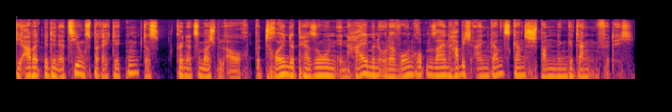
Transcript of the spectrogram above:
die Arbeit mit den Erziehungsberechtigten, das können ja zum Beispiel auch betreuende Personen in Heimen oder Wohngruppen sein, habe ich einen ganz, ganz spannenden Gedanken für dich.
